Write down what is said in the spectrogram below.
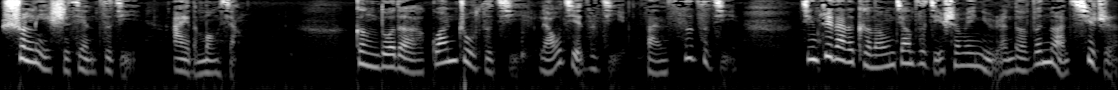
顺利实现自己爱的梦想。更多的关注自己，了解自己，反思自己，尽最大的可能将自己身为女人的温暖气质。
